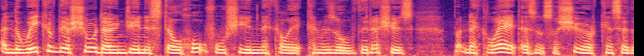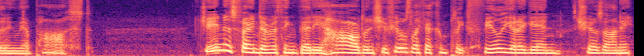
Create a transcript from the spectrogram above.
In the wake of their showdown, Jane is still hopeful she and Nicolette can resolve their issues, but Nicolette isn't so sure considering their past. Jane has found everything very hard and she feels like a complete failure again, shares Annie.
